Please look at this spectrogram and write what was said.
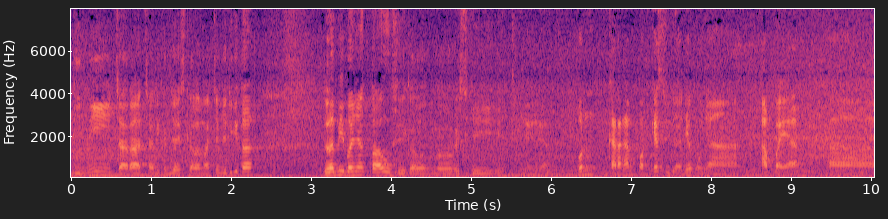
gini cara cari kerja segala macam. Jadi kita lebih banyak tahu sih kalau menurut Rizky Iya, iya. Pun karena kan podcast juga dia punya apa ya? eh,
